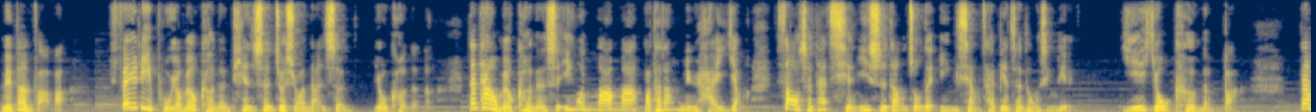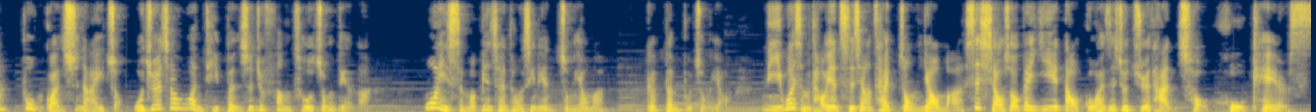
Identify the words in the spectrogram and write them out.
没办法吧？菲利普有没有可能天生就喜欢男生？有可能啊。但他有没有可能是因为妈妈把他当女孩养，造成他潜意识当中的影响才变成同性恋？也有可能吧。但不管是哪一种，我觉得这问题本身就放错重点了。为什么变成同性恋重要吗？根本不重要。你为什么讨厌吃香菜重要吗？是小时候被噎到过，还是就觉得它很臭？Who cares？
